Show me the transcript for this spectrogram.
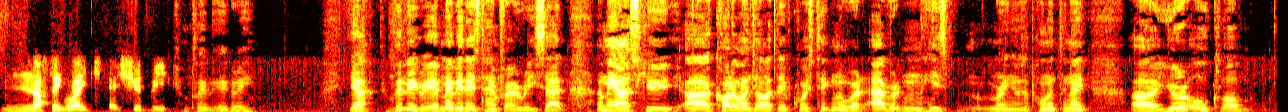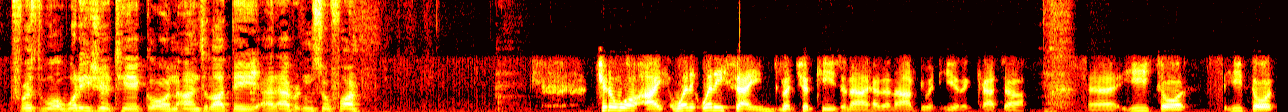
nothing like it should be. Completely agree. Yeah, completely agree. Maybe it is time for a reset. Let me ask you, uh, Carlo Ancelotti, of course, taking over at Everton. He's Mourinho's opponent tonight. Uh, your old club. First of all, what is your take on Ancelotti at Everton so far? Do you know what? I when when he signed, Richard Keys and I had an argument here in Qatar. Uh, he thought he thought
